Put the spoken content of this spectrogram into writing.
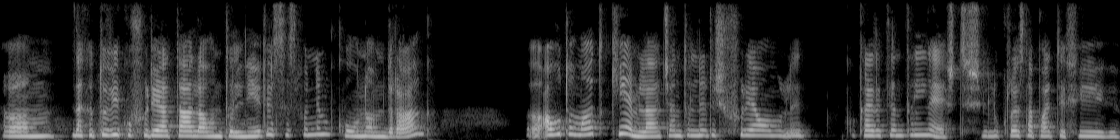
Um, dacă tu vii cu furia ta la o întâlnire, să spunem, cu un om drag, uh, automat chem la acea întâlnire și furia omului cu care te întâlnești. Și lucrul ăsta poate fi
